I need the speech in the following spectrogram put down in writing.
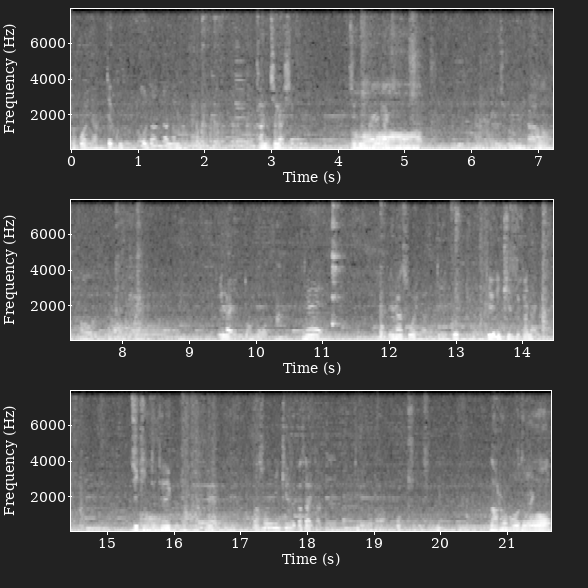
ところになってくるとだんだんだんだん勘違いしてくる。自分が偉い人あ自分が偉いと思って偉そうになっていくっていうふうに気づかない時期って出てくるので、まあ、それに気づかされたっていうのが大きいですよね。なるほど、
